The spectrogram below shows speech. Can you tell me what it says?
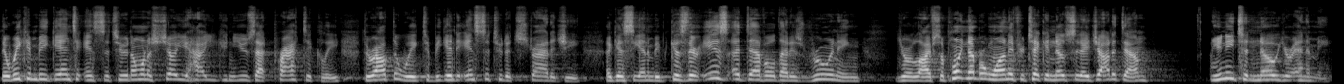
that we can begin to institute. I want to show you how you can use that practically throughout the week to begin to institute a strategy against the enemy because there is a devil that is ruining your life. So, point number one, if you're taking notes today, jot it down. You need to know your enemy.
